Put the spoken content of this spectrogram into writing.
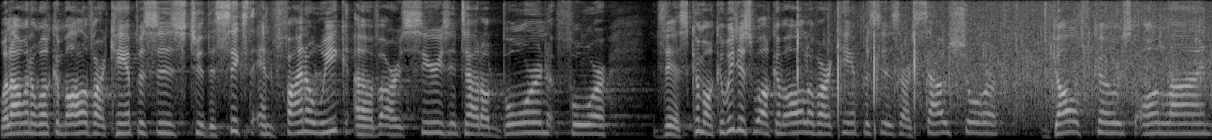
Well, I want to welcome all of our campuses to the sixth and final week of our series entitled Born for This. Come on, can we just welcome all of our campuses, our South Shore, Gulf Coast, online.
